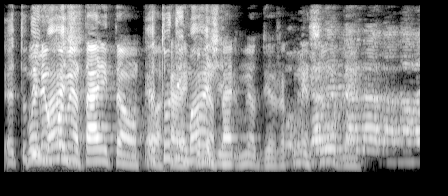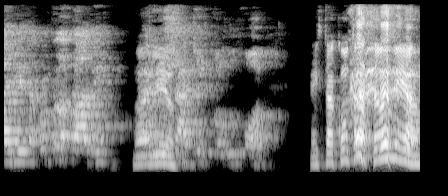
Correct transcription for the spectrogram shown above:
É tudo Vou ler um imagem. comentário então. Pô, É tudo cara, imagem. comentário- Meu Deus, já começamos bem. da, live aí tá contratado, hein? Valeu. Chat aí falando do foco. A gente tá contratando mesmo.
